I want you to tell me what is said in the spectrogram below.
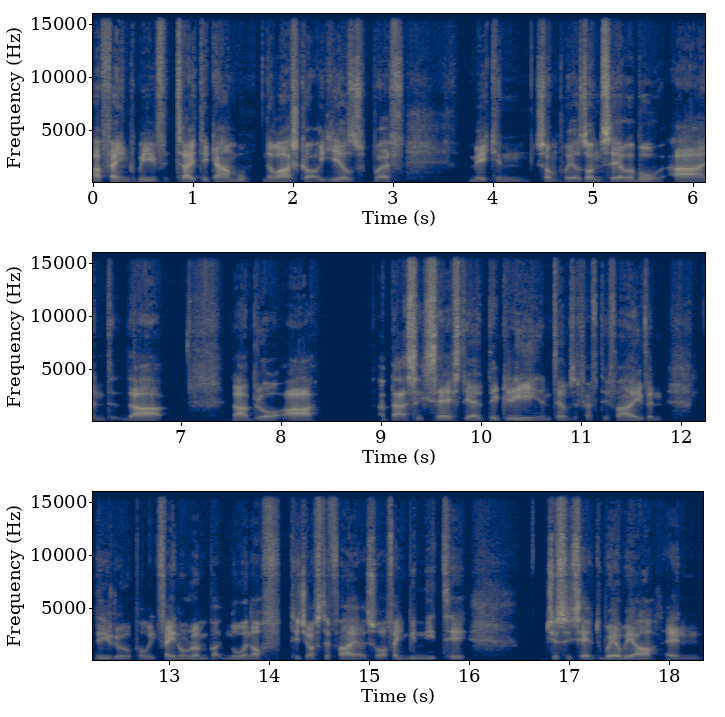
I find we've tried to gamble the last couple of years with making some players unsellable, and that that brought a a bit of success to a degree in terms of 55 and the Europa League final run, but no enough to justify it. So I think we need to just accept where we are in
